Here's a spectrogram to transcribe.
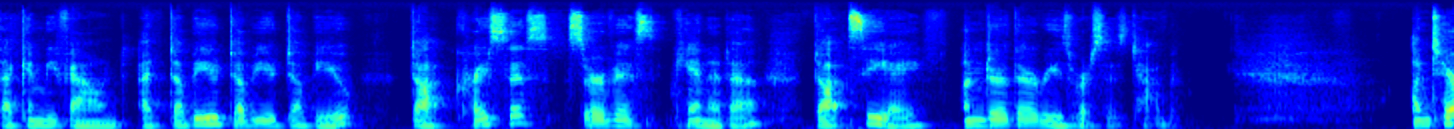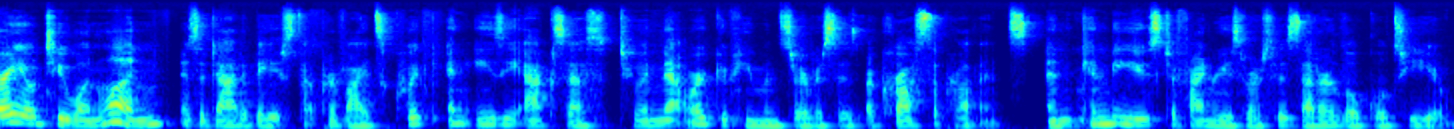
that can be found at www.crisisservicecanada.ca under their resources tab. Ontario 211 is a database that provides quick and easy access to a network of human services across the province and can be used to find resources that are local to you.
